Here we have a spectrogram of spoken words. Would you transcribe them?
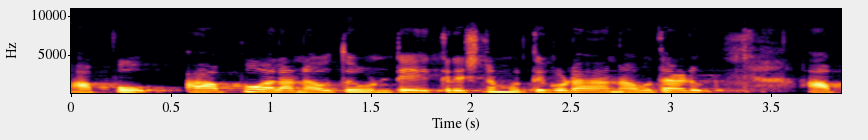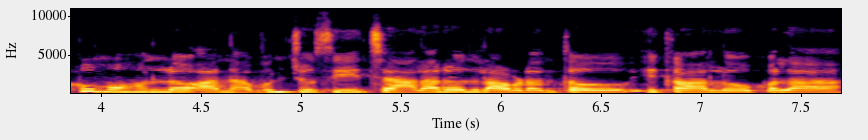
అప్పు ఆ అప్పు అలా నవ్వుతూ ఉంటే కృష్ణమూర్తి కూడా నవ్వుతాడు. అప్పు మొహంలో ఆ నవ్వును చూసి చాలా రోజులు అవడంతో ఇక లోపల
